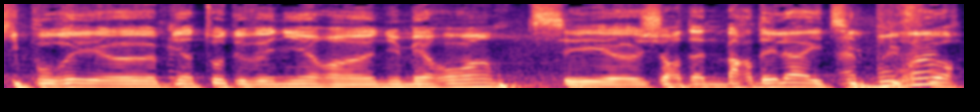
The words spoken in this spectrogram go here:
qui pourrait euh, bientôt devenir euh, numéro un. C'est euh, Jordan Bardella. Est-il plus fort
